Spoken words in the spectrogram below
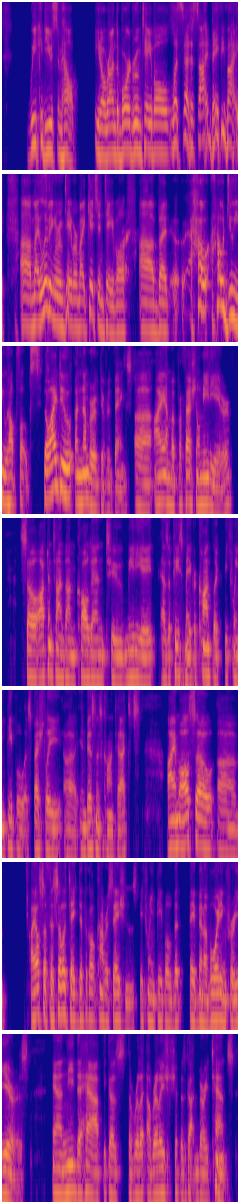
we could use some help you know around the boardroom table let's set aside maybe my uh, my living room table or my kitchen table. Uh, but uh, how how do you help folks? So i do a number of different things. Uh, i am a professional mediator. So oftentimes i'm called in to mediate as a peacemaker conflict between people especially uh, in business contexts. I'm also um, i also facilitate difficult conversations between people that they've been avoiding for years and need to have because the a relationship has gotten very tense.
